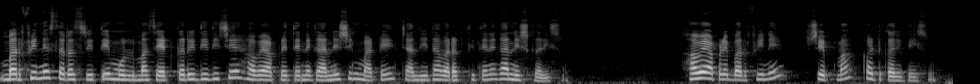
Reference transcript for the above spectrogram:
બરફીને સરસ રીતે મોલ્ડમાં સેટ કરી દીધી છે. હવે આપણે તેને ગાર્નિશિંગ માટે ચાંદીના વરખથી તેને ગાર્નિશ કરીશું. હવે આપણે બરફીને શેપમાં કટ કરી લઈશું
